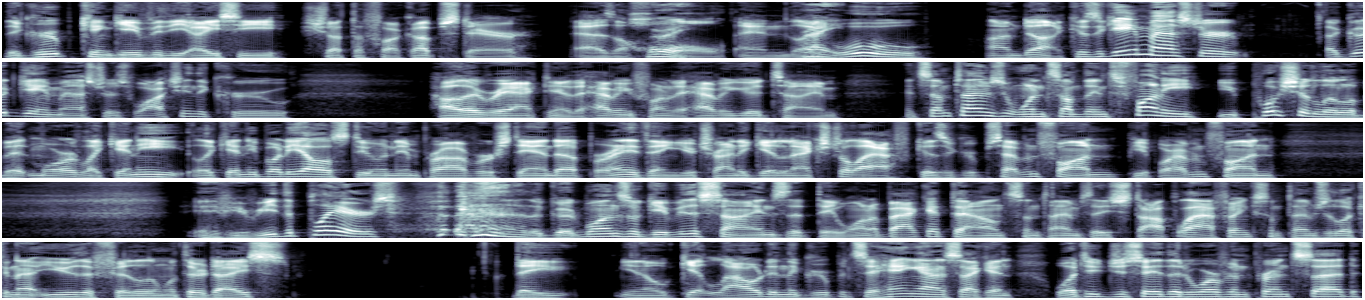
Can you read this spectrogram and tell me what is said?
the group can give you the icy shut the fuck up stare as a whole and like, Right. ooh, I'm done. Because the game master, a good game master is watching the crew, how they're reacting, are they having fun, are they having a good time? And sometimes when something's funny, you push it a little bit more, like any like anybody else doing improv or stand up or anything. You're trying to get an extra laugh because the group's having fun, people are having fun. And if you read the players, the good ones will give you the signs that they want to back it down. Sometimes they stop laughing. Sometimes they're looking at you. They're fiddling with their dice. They, you know, get loud in the group and say, "Hang on a second, what did you say the dwarven prince said?"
